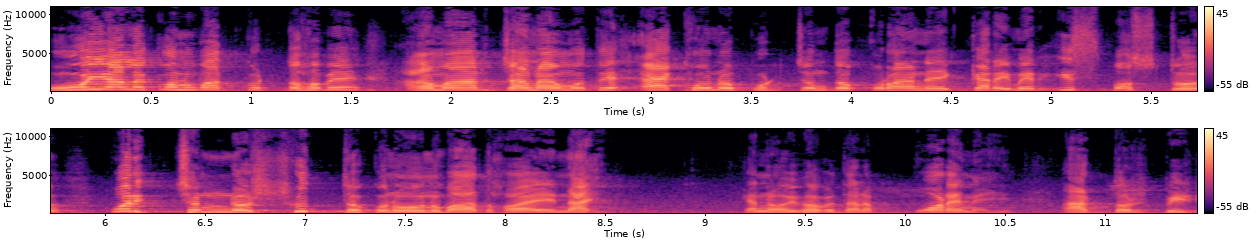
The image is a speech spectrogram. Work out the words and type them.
ওই আলোক অনুবাদ করতে হবে। আমার জানা মতে এখনও পর্যন্ত কোরআনে কারিমের স্পষ্ট, পরিচ্ছন্ন, শুদ্ধ কোনো অনুবাদ হয় নাই। কেন? ওইভাবে তারা পড়ে নাই। আট দশ বিশ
